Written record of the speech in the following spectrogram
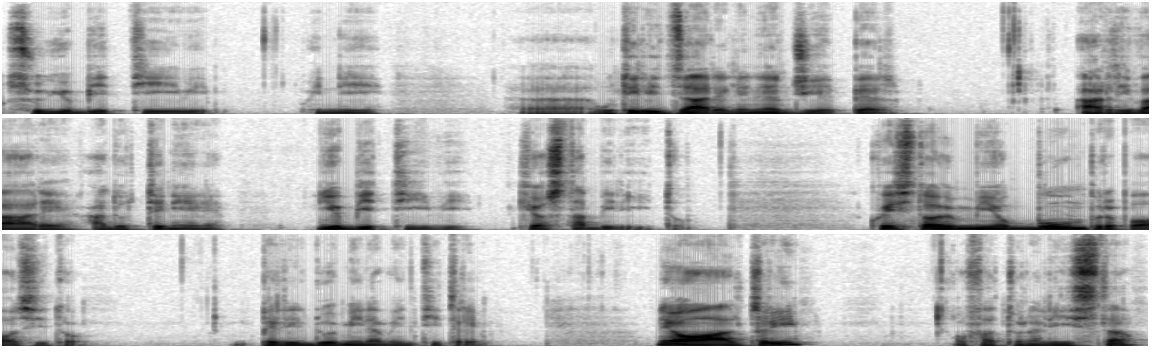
sugli obiettivi, quindi eh, utilizzare le energie per arrivare ad ottenere gli obiettivi che ho stabilito. Questo è un mio buon proposito per il 2023. Ne ho altri, ho fatto una lista,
